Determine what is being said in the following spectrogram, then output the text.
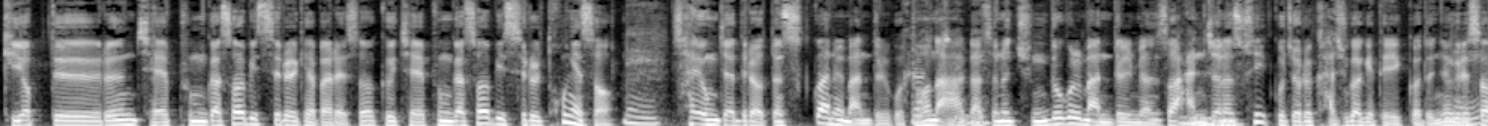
기업들은 제품과 서비스를 개발해서 그 제품과 서비스를 통해서 네. 사용자들의 어떤 습관을 만들고 그렇죠. 더 나아가서는 중독을 만들면서 안전한 음. 수익 구조를 가져가게 돼 있거든요. 네. 그래서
